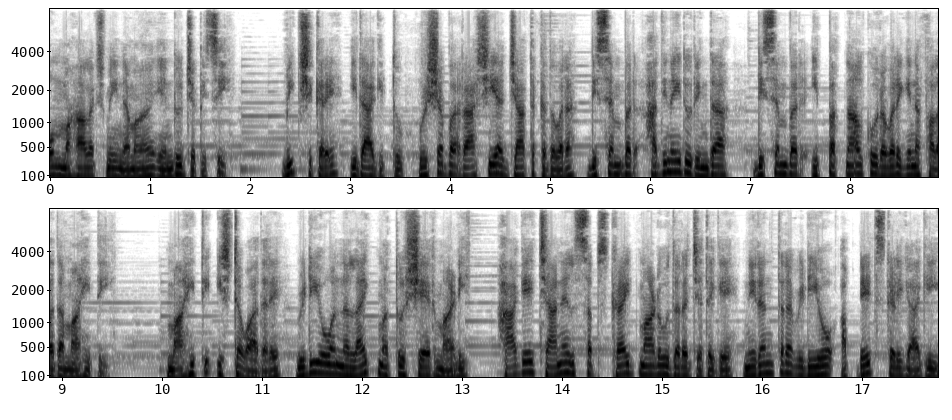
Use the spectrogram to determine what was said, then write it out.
ಓಂ ಮಹಾಲಕ್ಷ್ಮಿ ನಮಃ ಎಂದು ಜಪಿಸಿ. ವೀಕ್ಷಕರೇ, ಇದಾಗಿತ್ತು ವೃಷಭ ರಾಶಿಯ ಜಾತಕದವರ ಡಿಸೆಂಬರ್ ಹದಿನೈದರಿಂದ ಡಿಸೆಂಬರ್ ಇಪ್ಪತ್ನಾಲ್ಕರವರೆಗಿನ ಫಲದ ಮಾಹಿತಿ. ಮಾಹಿತಿ ಇಷ್ಟವಾದರೆ ವಿಡಿಯೋವನ್ನು ಲೈಕ್ ಮತ್ತು ಶೇರ್ ಮಾಡಿ, ಹಾಗೆ ಚಾನೆಲ್ ಸಬ್ಸ್ಕ್ರೈಬ್ ಮಾಡುವುದರ ಜೊತೆಗೆ ನಿರಂತರ ವಿಡಿಯೋ ಅಪ್ಡೇಟ್ಸ್ಗಳಿಗಾಗಿ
